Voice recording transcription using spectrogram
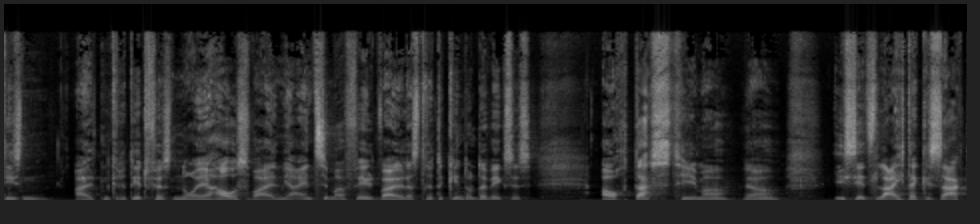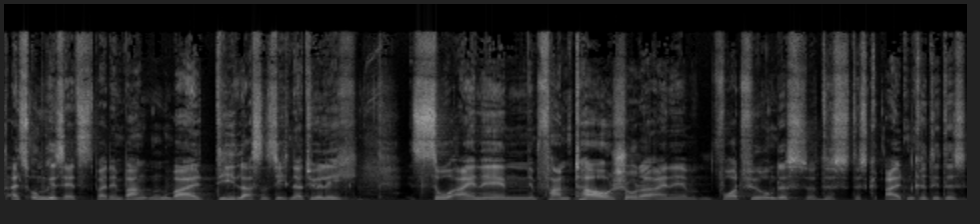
Diesen alten Kredit fürs neue Haus, weil mir ein Zimmer fehlt, weil das dritte Kind unterwegs ist. Auch das Thema, ja, ist jetzt leichter gesagt als umgesetzt bei den Banken, weil die lassen sich natürlich so einen Pfandtausch oder eine Fortführung des, des, des alten Kredites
